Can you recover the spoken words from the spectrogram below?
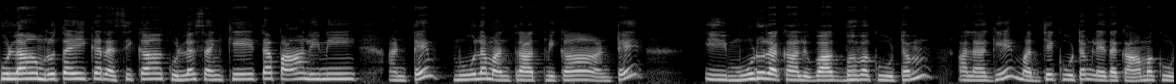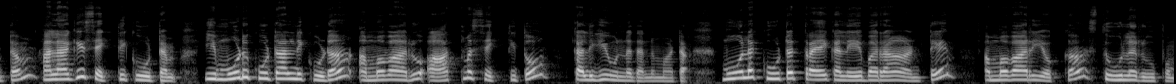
కులామృతైక రసిక కుల సంకేత పాలిని అంటే మూల మంత్రాత్మిక అంటే ఈ మూడు రకాలు వాగ్భవ కూటం అలాగే మధ్యకూటం లేదా కామకూటం అలాగే శక్తి కూటం ఈ మూడు కూటాలని కూడా అమ్మవారు ఆత్మశక్తితో కలిగి ఉన్నదన్నమాట. మూల కూటత్రయ కలేబరా అంటే అమ్మవారి యొక్క స్థూల రూపం.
